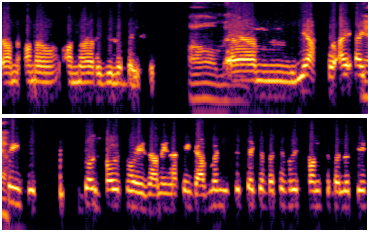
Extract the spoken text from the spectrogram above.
on, on, a, on a regular basis. Oh, man. Um, yeah, so I, I yeah. think it goes both ways. I mean, I think government needs to take a bit of responsibility,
